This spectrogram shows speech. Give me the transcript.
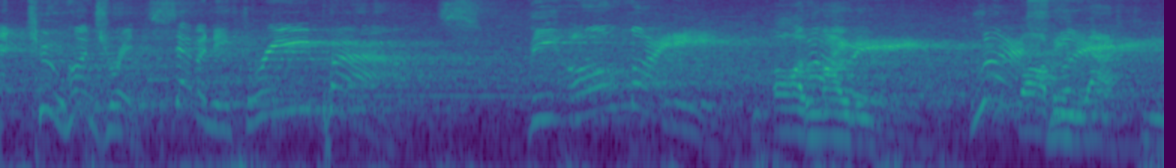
at 273 pounds, the almighty Almighty Bobby Bobby Lashley. Lashley.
